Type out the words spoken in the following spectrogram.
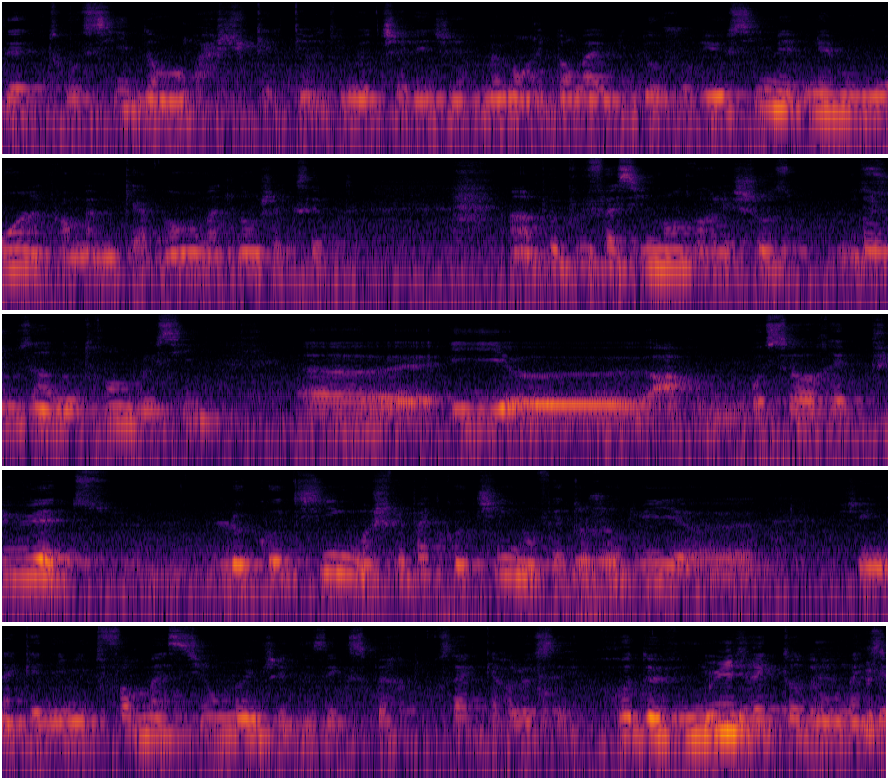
d'être aussi dans. bah, je suis quelqu'un qui me challenge énormément et dans ma vie d'aujourd'hui aussi, mais, mais moins quand même qu'avant. Maintenant, j'accepte un peu plus facilement de voir les choses sous un autre angle aussi. Euh, et euh, alors, ça aurait pu être le coaching, moi je fais pas de coaching en fait Mhm. aujourd'hui. euh, j'ai une académie de formation, Oui. j'ai des experts pour ça. Carlos est redevenu Oui, directeur de mon académie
